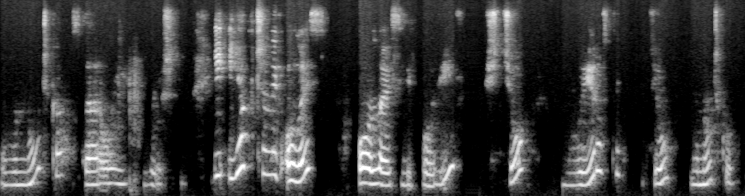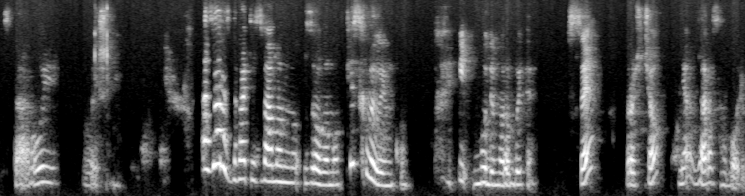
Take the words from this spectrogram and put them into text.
внучка старої вишні. І як вчинив Олесь? Олесь відповів, що виростить цю внучку старої вишні. А зараз давайте з вами ну, зробимо фізхвилинку і будемо робити все, про що я зараз говорю.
